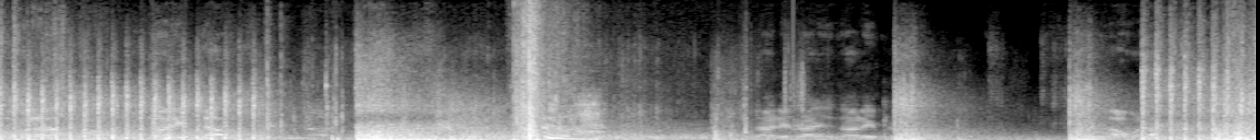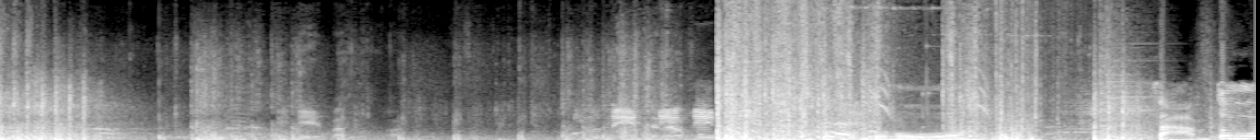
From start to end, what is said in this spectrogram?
ออกมาแล้วหน้าลิฟต์แล้วหน้าลิฟต์แล้วอยู่หน้าลิฟต์แล้วออกมาแล้วมีเดเน็ตปะเน็ตเน็ตเน็ตโอ้โหสามตัว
